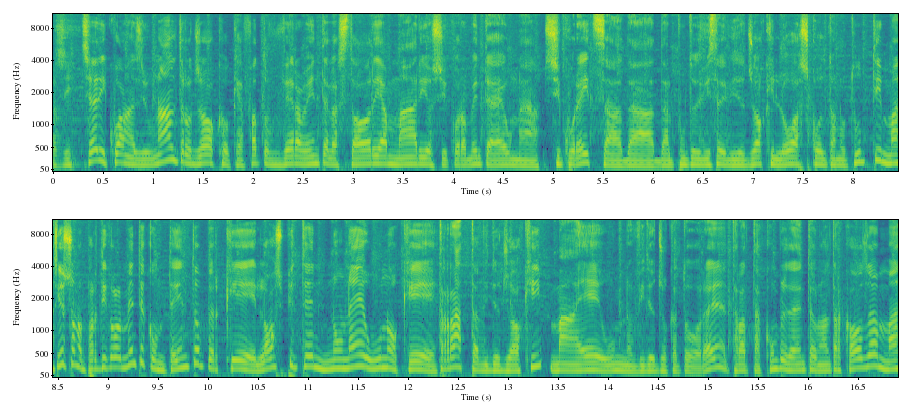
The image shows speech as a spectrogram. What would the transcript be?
quasi. C'eri quasi. Un altro gioco che ha fatto veramente la storia. Mario sicuramente è una sicurezza da, dal punto di vista dei videogiochi, lo ascoltano tutti, ma io sono particolarmente contento perché l'ospite non è uno che tratta videogiochi, ma è un videogiocatore, tratta completamente un'altra cosa, ma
